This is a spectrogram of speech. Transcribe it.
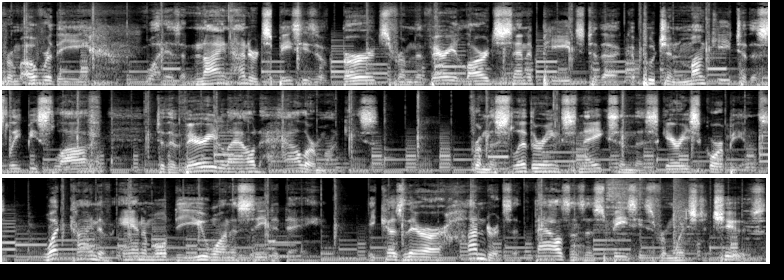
From over the what is it, 900 species of birds, from the very large centipedes to the capuchin monkey to the sleepy sloth to the very loud howler monkeys. From the slithering snakes and the scary scorpions, what kind of animal do you want to see today? Because there are hundreds and thousands of species from which to choose.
